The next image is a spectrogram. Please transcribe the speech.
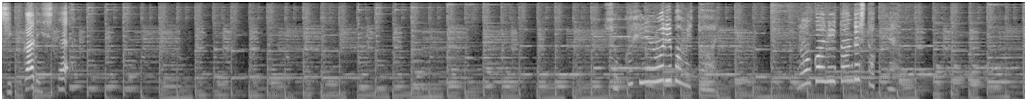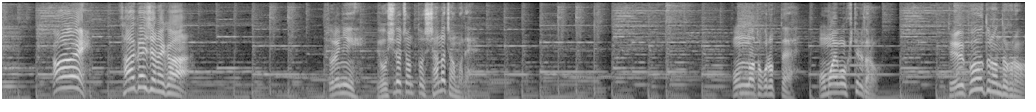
しっかりして。食品売り場みたい。何階にいたんでしたっけ？おい酒井じゃないか。それに吉田ちゃんとシャナちゃんまで。こんなところってお前も来てるだろ。デパートなんだから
